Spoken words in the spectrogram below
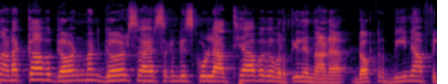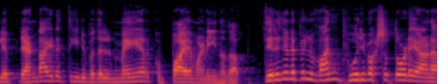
Nadakkavu government girls higher secondary സ്കൂളിലെ അധ്യാപക വൃത്തിയിൽ നിന്നാണ് ഡോക്ടർ ബീന ഫിലിപ്പ് രണ്ടായിരത്തി ഇരുപതിൽ മേയർ കുപ്പായം അണിയുന്നത്. തിരഞ്ഞെടുപ്പിൽ വൻ ഭൂരിപക്ഷത്തോടെയാണ്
